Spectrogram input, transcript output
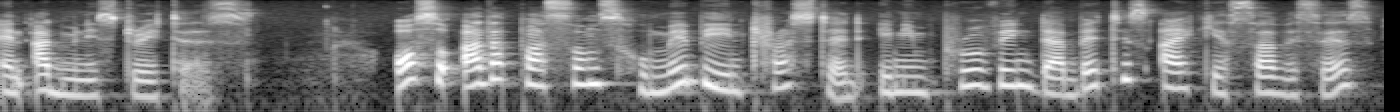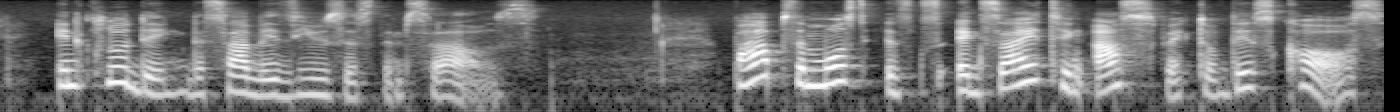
and administrators. Also, other persons who may be interested in improving diabetes eye care services, including the service users themselves. Perhaps the most ex exciting aspect of this course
